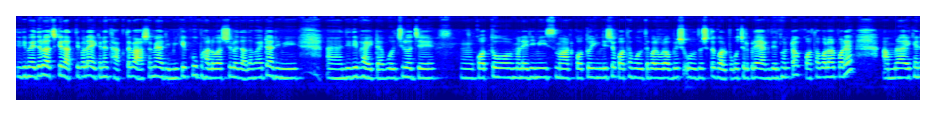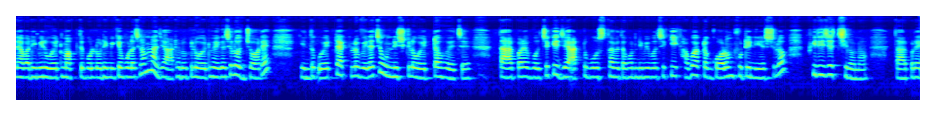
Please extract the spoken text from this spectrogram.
দিদিভাইদেরও আজকে রাত্রিবেলা এখানে থাকতে হবে। আসামে আর রিমিকে খুব ভালোবাসছিলো দাদাভাইটা রিমি আহ, দিদিভাইটা। বলছিল যে কত মানে রিমি স্মার্ট, কত ইংলিশে কথা বলতে পারে, ওরা বেশ ওদের সাথে গল্প করছিল প্রায় এক দেড় ঘণ্টা কথা বলার পরে। আমরা এখানে আবার রিমির ওয়েট মাপতে বলল, রিমিকে বলেছিলাম না যে আঠেরো কিলো ওয়েট হয়ে গেছিল জ্বরে, কিন্তু ওয়েটটা এক কিলো বেড়েছে, উনিশ কিলো ওয়েটটা হয়েছে। তারপরে বলছে কি যে আটটু বসতে হবে। তখন রিমি বলছে, কি খাব? একটা গরম ফুটে নিয়ে এসেছিল ফ্রিজের ছিল না। তারপরে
